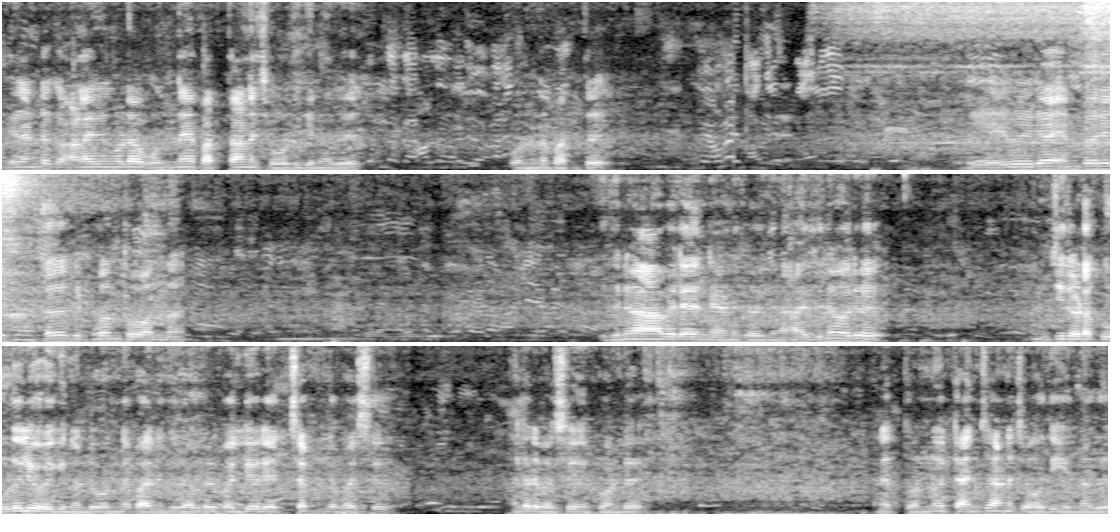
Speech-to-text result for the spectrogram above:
ഇത് രണ്ട് കാളയും കൂടെ ഒന്ന് പത്താണ് ചോദിക്കുന്നത്. ഒന്ന് പത്ത്. ഒരു എഴുപത് രൂപ എൺപത് രൂപയ്ക്കൊക്കെ കിട്ടുമെന്ന് തോന്നുന്നു. ഇതിനും ആ വില തന്നെയാണ് ചോദിക്കുന്നത്. അതിന് ഒരു അഞ്ച് രൂപയുടെ കൂടുതൽ ചോദിക്കുന്നുണ്ട്. ഒന്ന് പതിനഞ്ച് രൂപ. അവിടെ ഒരു വലിയൊരു എച്ച് എഫിന്റെ പശു നല്ലൊരു പശു നിൽപ്പുണ്ട്. പിന്നെ തൊണ്ണൂറ്റഞ്ചാണ് ചോദിക്കുന്നത്.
